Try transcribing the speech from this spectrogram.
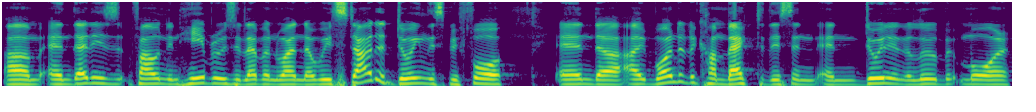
um, and that is found in Hebrews 11.1. Now, we started doing this before, and uh, I wanted to come back to this and, and do it in a little bit more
